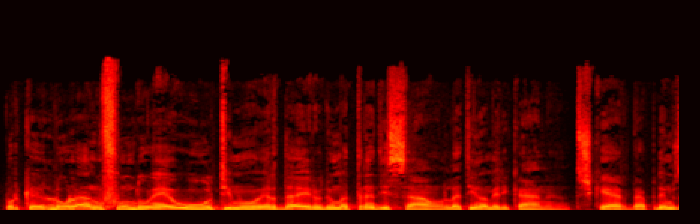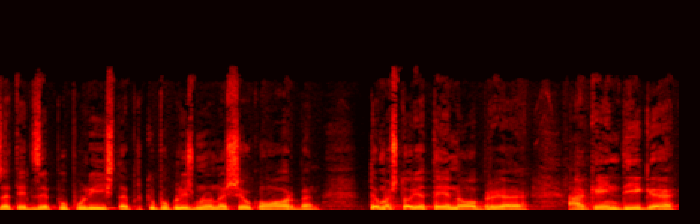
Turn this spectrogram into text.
Porque Lula, no fundo, é o último herdeiro de uma tradição latino-americana de esquerda, podemos até dizer populista, porque o populismo não nasceu com Orban. Tem uma história até nobre. Há quem diga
